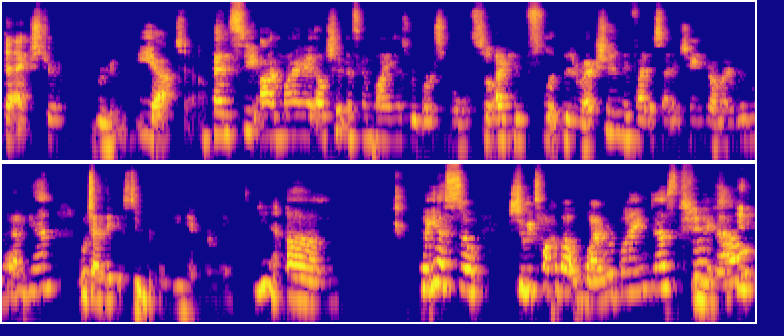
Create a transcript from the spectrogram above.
the extra room. yeah. So And see, I, my L-shaped desk I'm buying is reversible, so I can flip the direction if I decide to change around my room layout again, which I think is super convenient for me. yeah, Um, but yeah, so should we talk about why we're buying desks right now?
